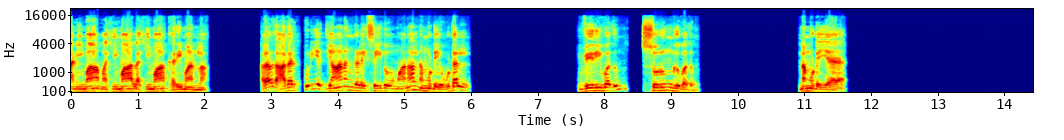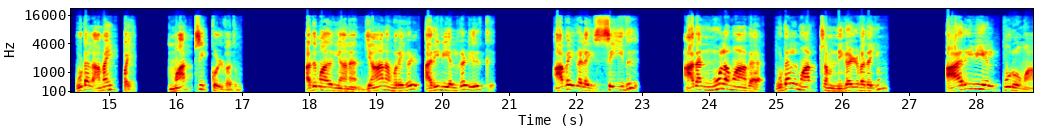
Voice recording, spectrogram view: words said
அனிமா மகிமா லஹிமா கரிமான்லாம். அதாவது அதற்குரிய தியானங்களை செய்தோமானால் நம்முடைய உடல் விரிவதும் சுருங்குவதும். நம்முடைய உடல் அமைப்பை மாற்றிக்கொள்வதும். அது மாதிரியான தியான முறைகள் அறிவியல்கள் இருக்கு. அவைகளை செய்து அதன் மூலமாக உடல் மாற்றம் நிகழ்வதையும் அறிவியல் பூர்வமா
